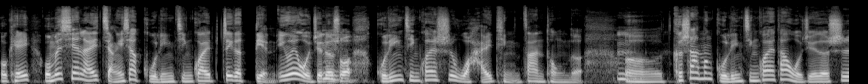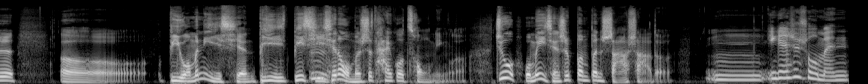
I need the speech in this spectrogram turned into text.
OK，我们先来讲一下古灵精怪这个点，因为我觉得说古灵精怪是我还挺赞同的。呃，可是他们古灵精怪到我觉得是，呃，比我们以前比比起以前的我们是太过聪明了。就我们以前是笨笨傻傻的。嗯，应该是说我们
